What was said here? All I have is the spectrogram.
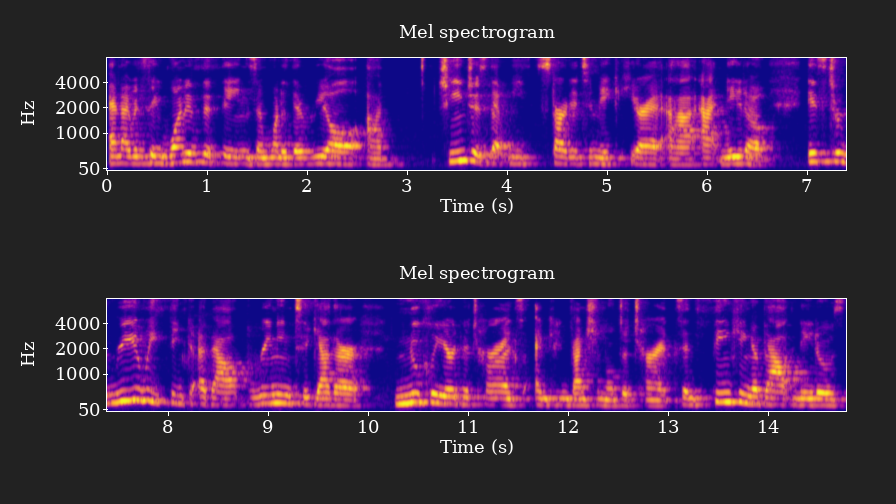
And I would say one of the things and one of the real uh, changes that we've started to make here at, uh, at NATO is to really think about bringing together nuclear deterrence and conventional deterrence and thinking about NATO's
